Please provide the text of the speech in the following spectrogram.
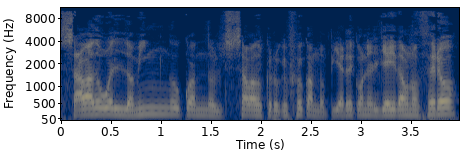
sábado o el domingo, cuando el sábado creo que fue, cuando pierde con el Lleida 1-0,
